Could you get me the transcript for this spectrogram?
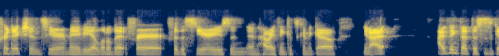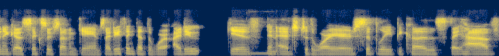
predictions here maybe a little bit for for the series and, and how I think it's going to go. You know, I I think that this is going to go six or seven games. I do think that the war I do give an edge to the Warriors simply because they have.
